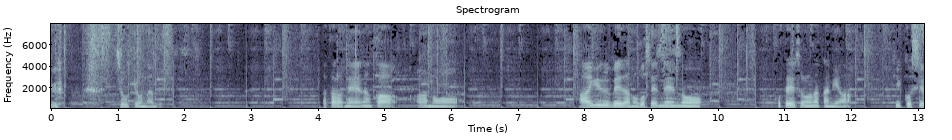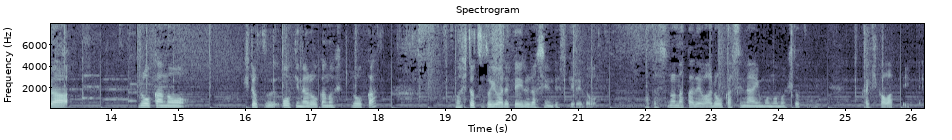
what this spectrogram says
いう 状況なんです。だからね、なんか、あの、アーユルベーダの5000年の古典書の中には、引っ越しは廊下の一つ、大きな廊下の、廊下？の一つと言われているらしいんですけれど、私の中では老化しないものの一つに書き換わっていて、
